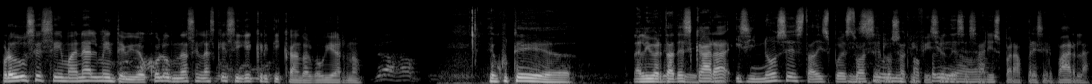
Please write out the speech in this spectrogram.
produce semanalmente videocolumnas en las que sigue criticando al gobierno. La libertad es cara y si no se está dispuesto a hacer los sacrificios necesarios para preservarla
